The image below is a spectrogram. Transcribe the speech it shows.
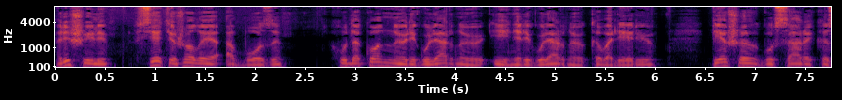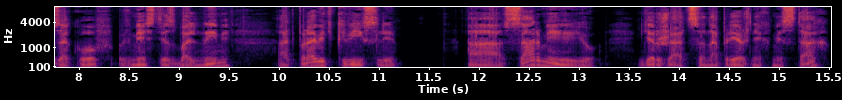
Решили все тяжелые обозы, худоконную регулярную и нерегулярную кавалерию, пеших гусар и казаков вместе с больными отправить к Висле, а с армией держаться на прежних местах,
